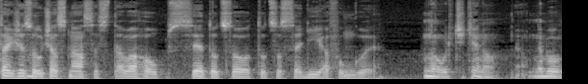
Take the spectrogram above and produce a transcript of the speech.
Takže současná sestava Hopes je to, co, to, co sedí a funguje. No určitě no. Jo. Nebo...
